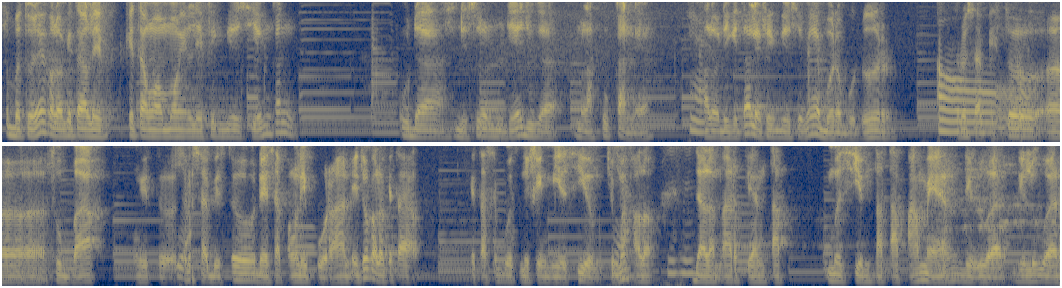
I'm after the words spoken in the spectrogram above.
sebetulnya kalau kita live, kita ngomongin living museum kan udah di seluruh dunia juga melakukan ya. Ya. Kalau di kita living museumnya Borobudur, Oh. terus habis itu eh, Subak gitu, Iya. terus habis itu Desa Penglipuran. Itu kalau kita kita sebut living museum. Cuma Iya. kalau Mhm. dalam artian tap, museum tata pamer di luar di luar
